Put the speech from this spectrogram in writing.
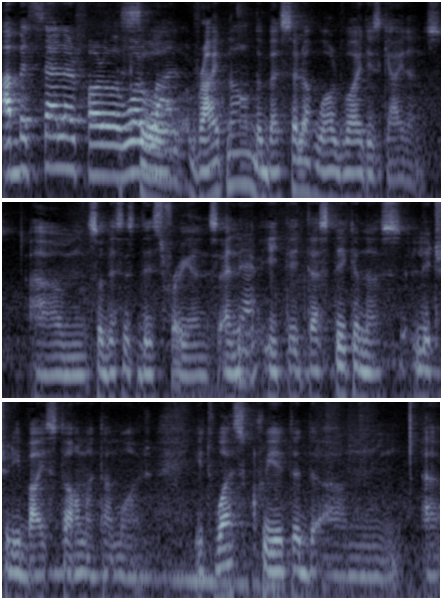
a bestseller for worldwide? So right now, the bestseller worldwide is Guidance. Um, so this is this fragrance, and yeah. it, it, has taken us literally by storm at Amouage. It was created um, uh,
